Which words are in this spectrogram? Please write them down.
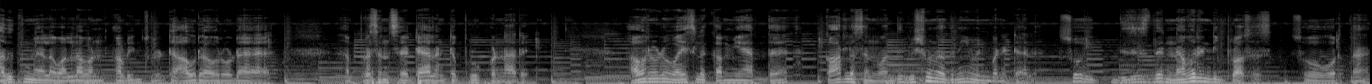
அதுக்கு மேலே வல்லவன் அப்படின்னு சொல்லிட்டு அவர் அவரோட ப்ரெசன்ஸை டேலண்ட்டை ப்ரூவ் பண்ணார். அவரோட வயசில் கம்மியாக இருந்த கார்லசன் வந்து விஸ்வநாதனையும் வின் பண்ணிட்டார். So this is the never ending process so ஒருத்தன்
